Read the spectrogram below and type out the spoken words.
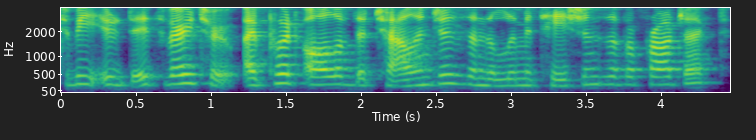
to be, it's very true. I put all of the challenges and the limitations of a project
